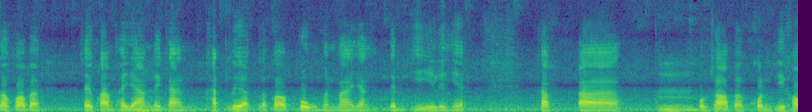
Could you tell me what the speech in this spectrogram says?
เราก็แบบใช้ความพยายามในการคัดเลือกแล้วก็ปรุงมันมาอย่างเต็มที่อะไรเงี้ยครับอ่าอืม ผมชอบแบบคนที่เขา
